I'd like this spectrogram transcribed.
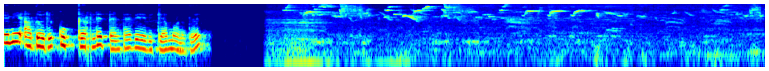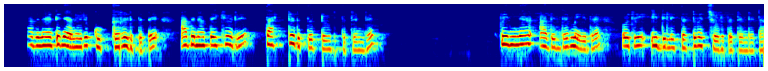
ഇനി അതൊരു കുക്കറിലിട്ടേണ്ട വേവിക്കാൻ പോണത്. അതിനായിട്ട് ഞാനൊരു കുക്കർ എടുത്തിട്ട് അതിനകത്തേക്ക് ഒരു തട്ടെടുത്തിട്ട് കൊടുത്തിട്ടുണ്ട്. പിന്നെ അതിന്റെ മീതെ ഒരു ഇഡ്ഡലിത്തട്ട് വെച്ച് കൊടുത്തിട്ടുണ്ട് കേട്ടോ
